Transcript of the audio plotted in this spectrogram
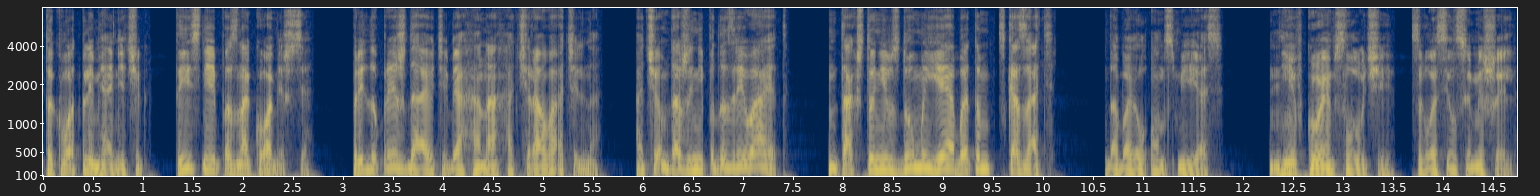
«Так вот, племянничек, ты с ней познакомишься. Предупреждаю тебя, она очаровательна, о чем даже не подозревает. Так что не вздумай ей об этом сказать», — добавил он, смеясь. «Ни в коем случае», — согласился Мишель.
